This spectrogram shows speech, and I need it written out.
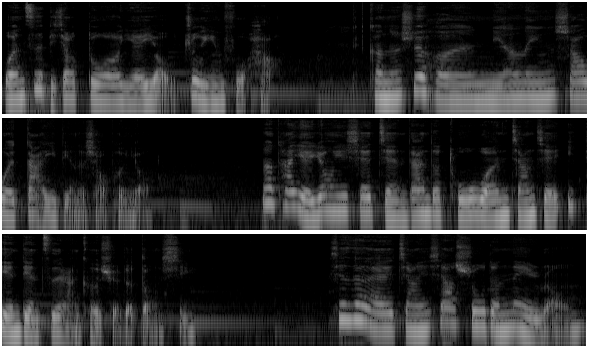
文字比较多，也有注音符号，可能适合年龄稍微大一点的小朋友。那他也用一些简单的图文讲解一点点自然科学的东西。现在来讲一下书的内容。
